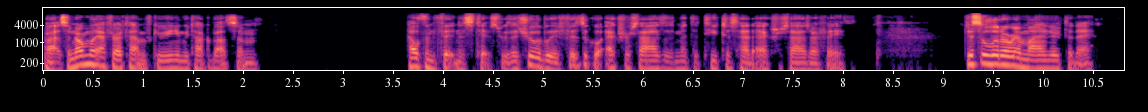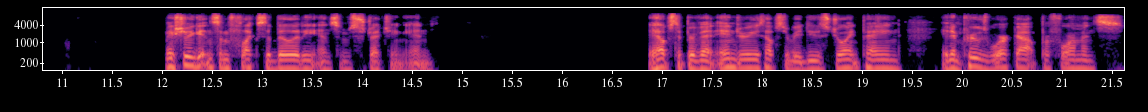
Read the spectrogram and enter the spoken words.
All right, so normally after our time of communion, we talk about some health and fitness tips because I truly believe physical exercise is meant to teach us how to exercise our faith. Just a little reminder today. Make sure you're getting some flexibility and some stretching in. It helps to prevent injuries, helps to reduce joint pain. It improves workout performance.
